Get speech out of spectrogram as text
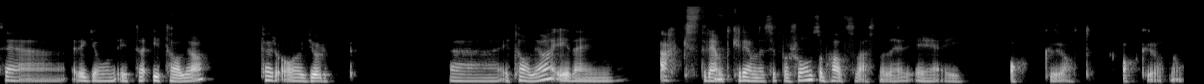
til regionen Italia for å hjelpe eh, Italia i den ekstremt krevende situasjonen som helsevesenet der er i akkurat, akkurat nå.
